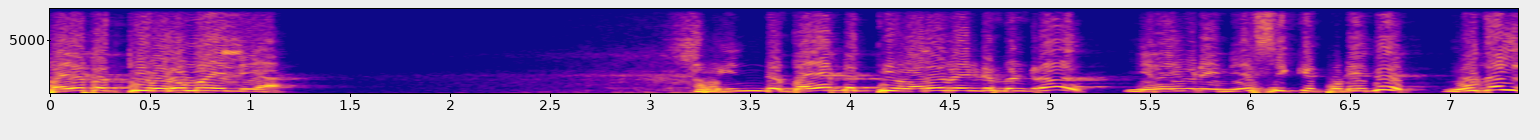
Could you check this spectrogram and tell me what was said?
பயபக்தி வருமா இல்லையா? இந்த பயபக்தி வர வேண்டும் என்றால் இறைவனை நேசிக்கக்கூடியது முதல்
